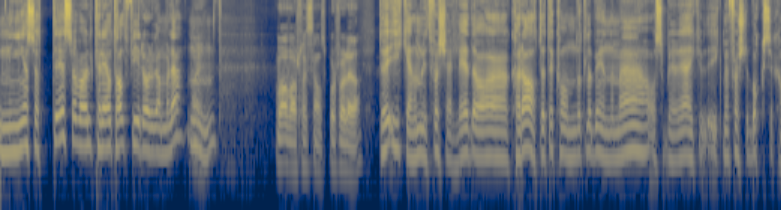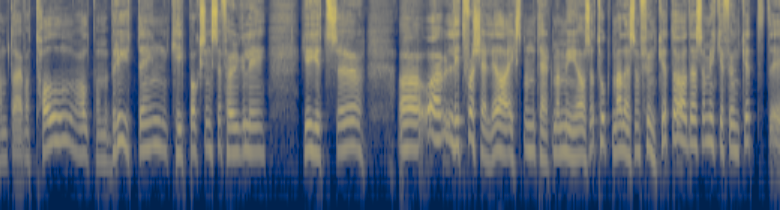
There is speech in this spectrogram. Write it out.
79, så var jeg vel tre og et halvt, fire år gammel. Ja. Mm. Hva, hva, slags kampsport var det, da? Det gikk gjennom litt forskjellig. Det var karate til kondo til å begynne med. Og så ble det, jeg gikk, gikk min første boksekamp da jeg var tolv. Holdt på med bryting, kickboksing selvfølgelig, jiu-jitsu. Og, og, litt forskjellig, da. Eksperimenterte med mye. Og så tok med det som funket, og det som ikke funket det,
